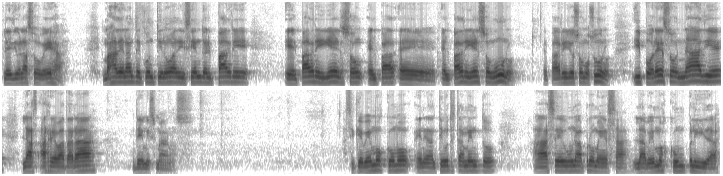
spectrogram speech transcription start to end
le dio las ovejas. Más adelante continúa diciendo, el Padre, el Padre y Él son, el, eh, el Padre y Él son uno. El Padre y yo somos uno. Y por eso nadie las arrebatará de mis manos. Así que vemos cómo en el Antiguo Testamento hace una promesa, la vemos cumplida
